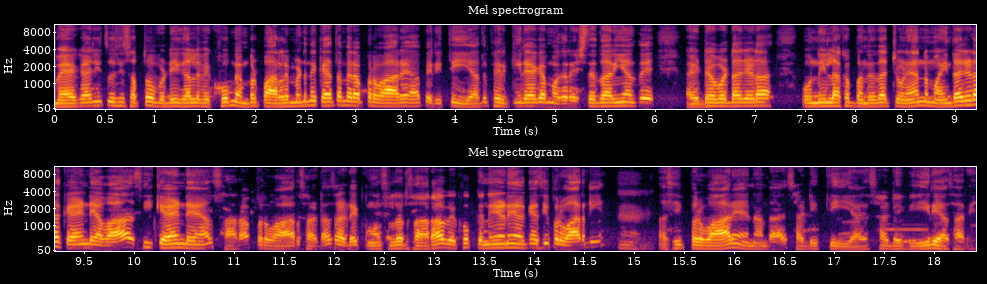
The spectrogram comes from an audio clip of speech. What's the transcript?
ਮੈਂ ਕਿਹਾ ਜੀ ਤੁਸੀਂ ਸਭ ਤੋਂ ਵੱਡੀ ਗੱਲ ਵੇਖੋ ਮੈਂਬਰ ਪਾਰਲੀਮੈਂਟ ਨੇ ਕਹਿਤਾ ਮੇਰਾ ਪਰਿਵਾਰ ਆ ਮੇਰੀ ਧੀ ਆ ਤੇ ਫਿਰ ਕੀ ਰਹਿ ਗਿਆ ਮਗਰ ਰਿਸ਼ਤੇਦਾਰੀਆਂ ਤੇ ਐਡਾ ਵੱਡਾ ਜਿਹੜਾ 19 ਲੱਖ ਬੰਦੇ ਦਾ ਚੁਣਿਆ ਨੁਮਾਇੰਦਾ ਜਿਹੜਾ ਕਹਿਣ ਡਿਆ ਵਾ ਅਸੀਂ ਕਹਿਣ ਡਿਆ ਸਾਰਾ ਪਰਿਵਾਰ ਸਾਡਾ ਸਾਡੇ ਕਾਉਂਸਲਰ ਸਾਰਾ ਵੇਖੋ ਕਿੰਨੇ ਜਣੇ ਆ ਕੇ ਅਸੀਂ ਪਰਿਵਾਰ ਨਹੀਂ ਆ। ਅਸੀਂ ਪਰਿਵਾਰ ਆ ਇਹਨਾਂ ਦਾ ਸਾਡੀ ਧੀ ਆ ਸਾਡੇ ਵੀਰ ਆ ਸਾਰੇ।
